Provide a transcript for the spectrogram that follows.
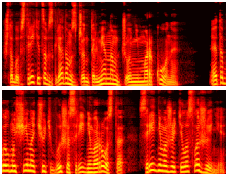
чтобы встретиться взглядом с джентльменом Джонни Марконе. Это был мужчина чуть выше среднего роста, среднего же телосложения.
